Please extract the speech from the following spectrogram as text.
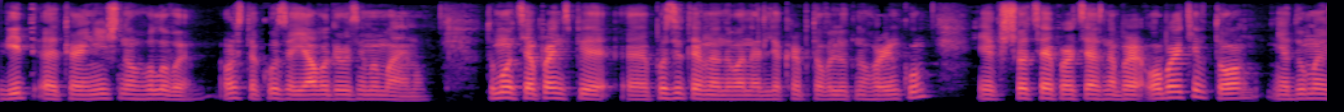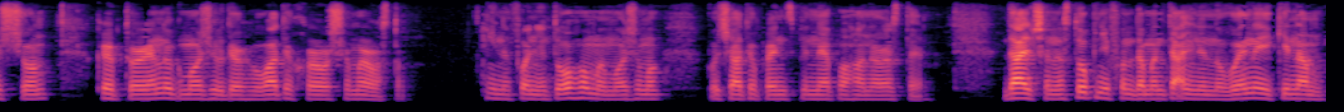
від тиранічного голови. Ось таку заяву, друзі, ми маємо. Тому це, в принципі, позитивна новина для криптовалютного ринку. Якщо цей процес набере обертів, то я думаю, що крипторинок може відреагувати хорошим ростом. І на фоні того ми можемо почати, в принципі, непогано рости. Далі, наступні фундаментальні новини, які нам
